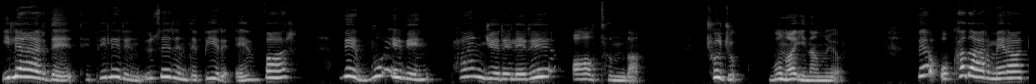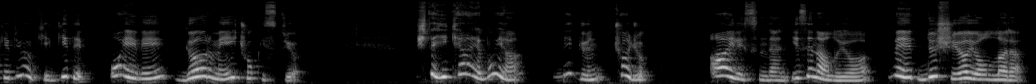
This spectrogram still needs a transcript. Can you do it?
İleride tepelerin üzerinde bir ev var ve bu evin pencereleri altından. Çocuk buna inanıyor. Ve o kadar merak ediyor ki gidip o evi görmeyi çok istiyor. İşte hikaye bu ya. Bir gün çocuk ailesinden izin alıyor ve düşüyor yollara.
